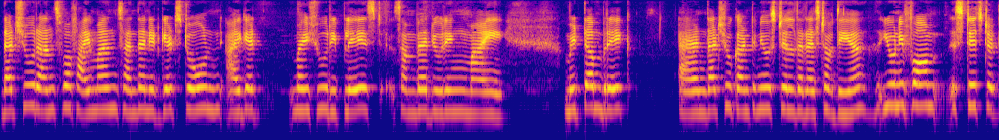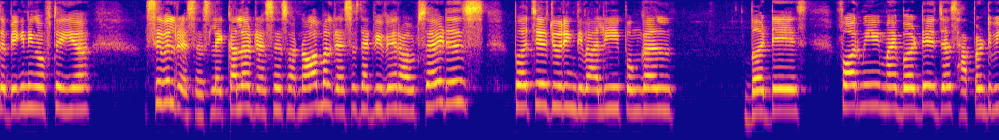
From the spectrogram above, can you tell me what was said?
That shoe runs for 5 months and then it gets torn. I get my shoe replaced somewhere during my midterm break and that shoe continues till the rest of the year. Uniform is stitched at the beginning of the year. Civil dresses like color dresses or normal dresses that we wear outside is purchased during diwali pongal birthdays for me my birthday just happened to be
